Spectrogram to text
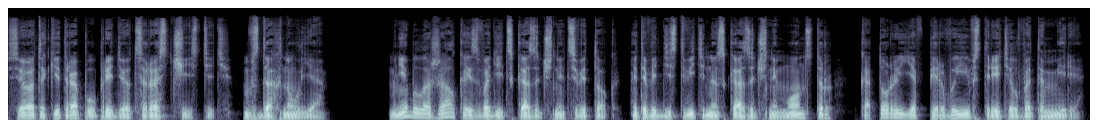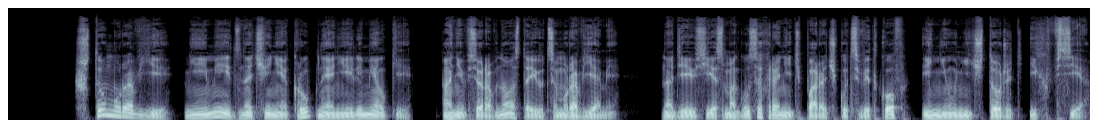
все таки тропу придется расчистить», — вздохнул я. Мне было жалко изводить сказочный цветок. Это ведь действительно сказочный монстр, который я впервые встретил в этом мире. Что муравьи? Не имеет значения, крупные они или мелкие. Они все равно остаются муравьями. Надеюсь, я смогу сохранить парочку цветков и не уничтожить их все.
